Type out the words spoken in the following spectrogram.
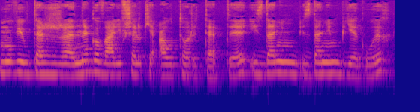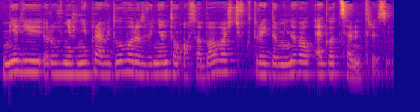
mówił też, że negowali wszelkie autorytety i zdaniem, zdaniem biegłych mieli również nieprawidłowo rozwiniętą osobowość, w której dominował egocentryzm.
